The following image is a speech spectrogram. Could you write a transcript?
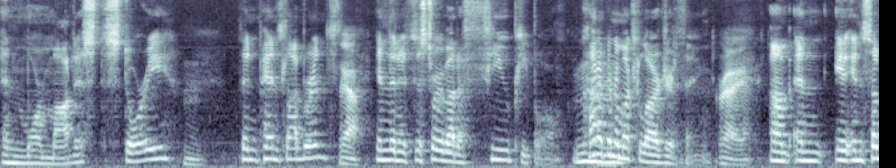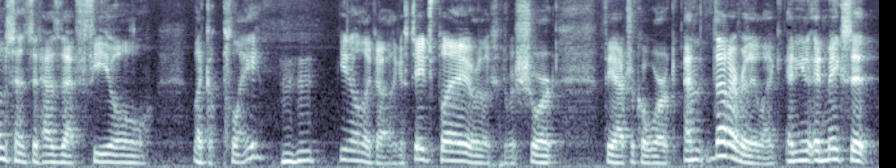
and more modest story than Pan's Labyrinth. Yeah. In that it's a story about a few people caught up in a much larger thing. Right. Um, and in, in some sense, it has that feel like a play, mm-hmm. you know, like a like a stage play or like sort of a short theatrical work, and that I really like. And you know, it makes it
